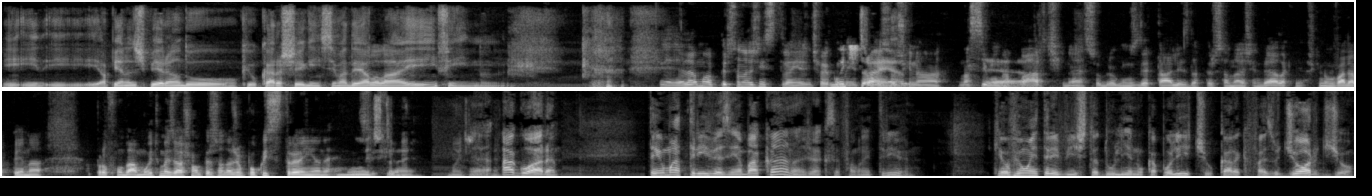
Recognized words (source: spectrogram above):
e, e, apenas esperando que o cara chegue em cima dela lá e enfim. é, ela é uma personagem estranha. A gente vai Muito comentar isso acho que na, na segunda é. parte, né? Sobre alguns detalhes da personagem dela, que acho que não vale a pena aprofundar muito, mas eu acho uma personagem um pouco estranha, né? Muito estranha. Muito é. Agora, tem uma triviazinha bacana, já que você falou em trivia, que eu vi uma entrevista do Lino Capoliti, o cara que faz o Giorgio,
